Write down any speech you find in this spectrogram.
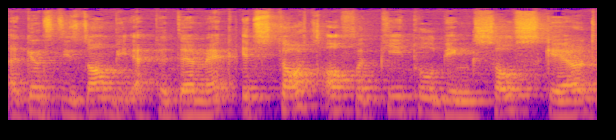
against the zombie epidemic. It starts off with people being so scared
